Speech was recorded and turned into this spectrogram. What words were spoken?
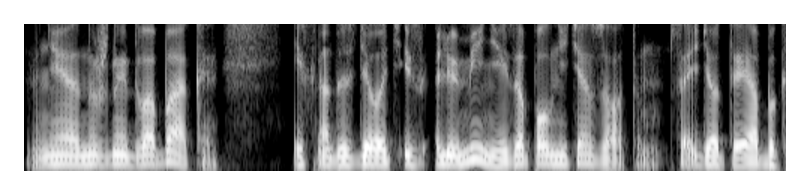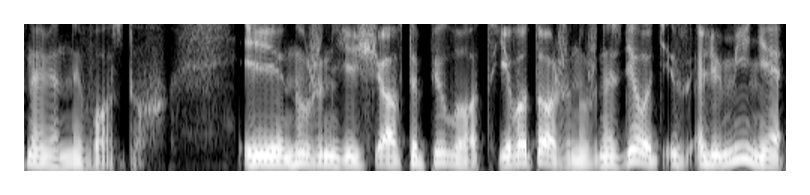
«Мне нужны два бака. Их надо сделать из алюминия и заполнить азотом. Сойдет и обыкновенный воздух. И нужен еще автопилот. Его тоже нужно сделать из алюминия,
